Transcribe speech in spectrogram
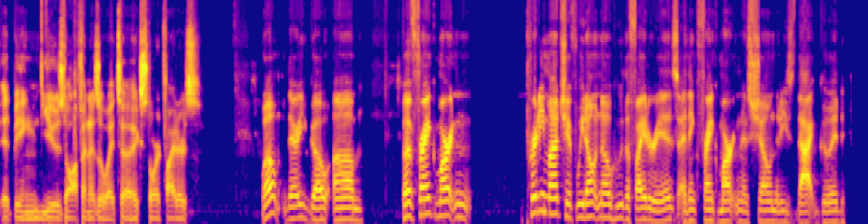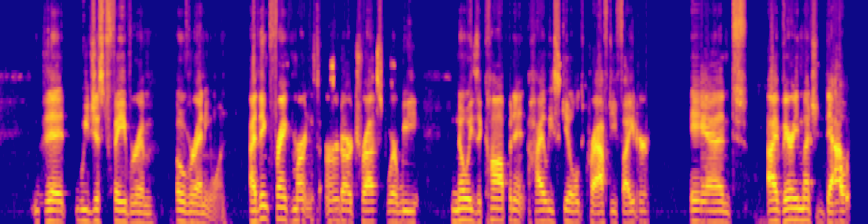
it being used often as a way to extort fighters. Well, there you go. Um, but Frank Martin, pretty much, if we don't know who the fighter is, I think Frank Martin has shown that he's that good that we just favor him over anyone. I think Frank Martin's earned our trust where we know he's a competent, highly skilled, crafty fighter and I very much doubt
